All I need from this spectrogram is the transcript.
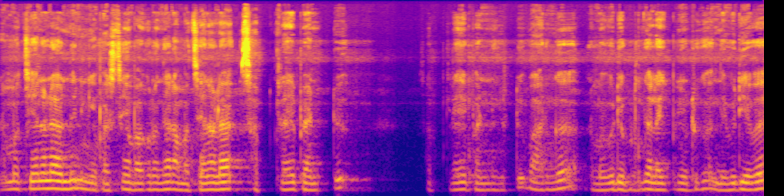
நம்ம சேனலை வந்து நீங்கள் ஃபஸ்ட் டைம் பார்க்குறதா நம்ம சேனலை சப்ஸ்கிரைப் பண்ணிட்டு சப்ஸ்கிரைப் பண்ணிக்கிட்டு பாருங்கள் நம்ம வீடியோ பிடிச்சிருந்தா லைக் பண்ணி விட்ருங்க இந்த வீடியோவை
